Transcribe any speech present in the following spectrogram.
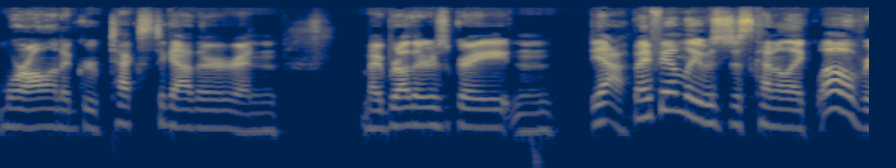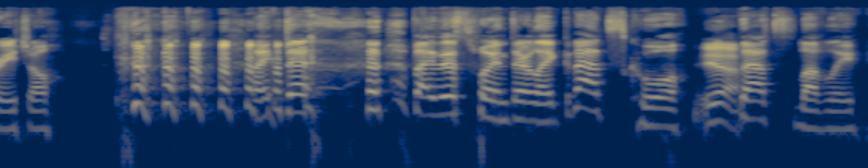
we're all in a group text together, and my brother's great, and yeah, my family was just kind of like, well, Rachel, like the, by this point, they're like, that's cool, yeah. that's lovely.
